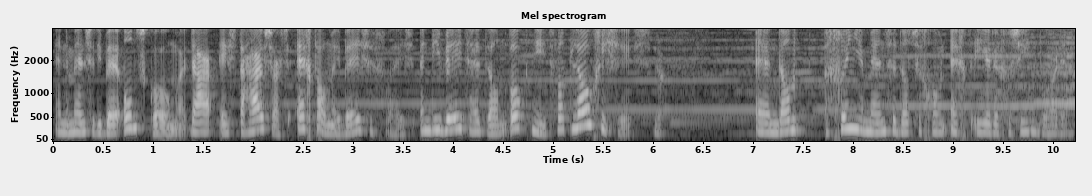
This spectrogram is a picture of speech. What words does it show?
En de mensen die bij ons komen, daar is de huisarts echt al mee bezig geweest. En die weten het dan ook niet, wat logisch is. Ja. En dan gun je mensen dat ze gewoon echt eerder gezien worden.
